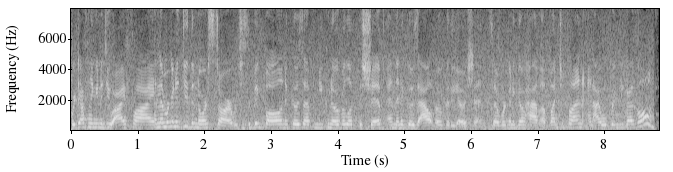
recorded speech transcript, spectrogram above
we're definitely gonna do iFly, and then we're gonna do the North Star, which is a big ball and it goes up and you can overlook the ship and then it goes out over the ocean. So we're gonna go have a bunch of fun and I will bring you guys along.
